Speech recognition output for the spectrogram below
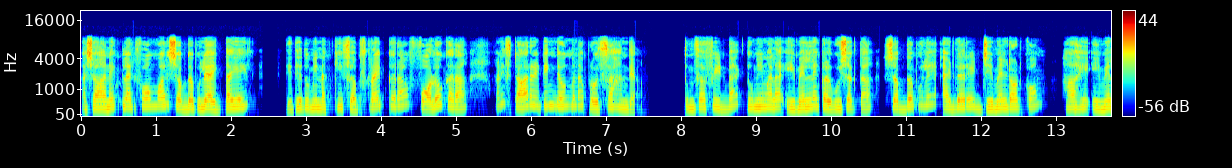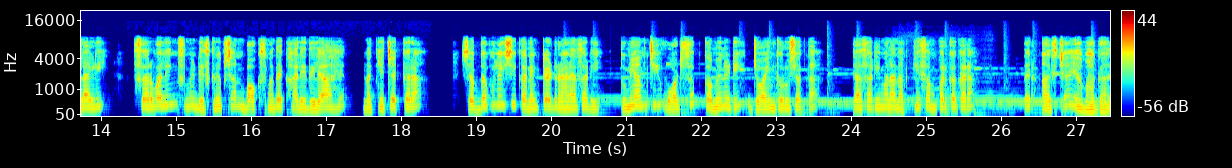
अशा अनेक प्लॅटफॉर्मवर शब्दफुले ऐकता येईल. तिथे तुम्ही नक्की सबस्क्राईब करा फॉलो करा आणि स्टार रेटिंग देऊन मला प्रोत्साहन द्या. तुमचा फीडबॅक तुम्ही मला ईमेलने कळवू शकता. Shabdphule at the rate Gmail dot com हा आहे ईमेल आय डी सर्व लिंक्स मी डिस्क्रिप्शन बॉक्समध्ये खाली दिल्या आहेत. नक्की चेक करा. शब्दफुलेशी कनेक्टेड राहण्यासाठी तुम्ही आमची व्हॉट्सअप कम्युनिटी जॉईन करू शकता. त्यासाठी मला नक्की संपर्क करा. तर आजच्या या भागात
